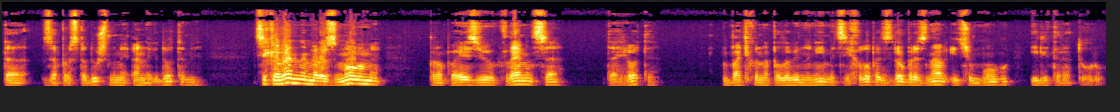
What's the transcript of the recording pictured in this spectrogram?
та за простодушними анекдотами, цікавенними розмовами про поезію Клеменса та Гьоте. Батько наполовину німець і хлопець добре знав і цю мову, і літературу.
